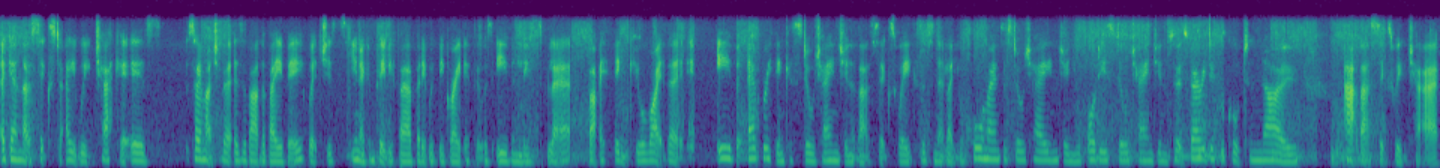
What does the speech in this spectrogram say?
again that six to eight week check it is so much of it is about the baby which is you know completely fair but it would be great if it was evenly split. But i think you're right that even everything is still changing at that six weeks isn't it? Like your hormones are still changing your body's still changing. So it's very difficult to know at that six week check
